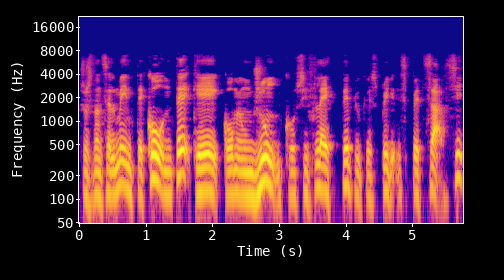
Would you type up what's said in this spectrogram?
sostanzialmente Conte che come un giunco si flette più che spe- spezzarsi,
